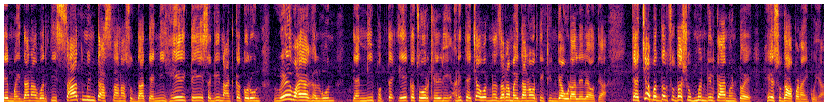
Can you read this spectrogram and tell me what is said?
ते मैदानावरती सात मिनटं असतानासुद्धा त्यांनी हे ते सगळी नाटकं करून वेळ वाया घालवून त्यांनी फक्त एकच ओव्हर खेळली आणि त्याच्यावरनं जरा मैदानावरती ठिणग्या उडालेल्या होत्या त्याच्याबद्दल सुद्धा शुभमन गिल काय म्हणतोय हे सुद्धा आपण ऐकूया.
